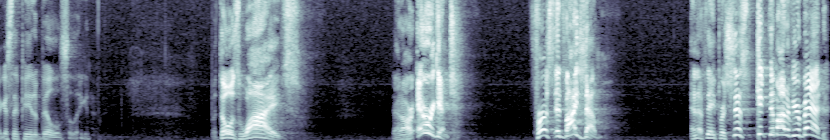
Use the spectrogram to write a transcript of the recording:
I guess they pay the bills so they can. But those wives that are arrogant, first advise them. And if they persist, kick them out of your bed.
